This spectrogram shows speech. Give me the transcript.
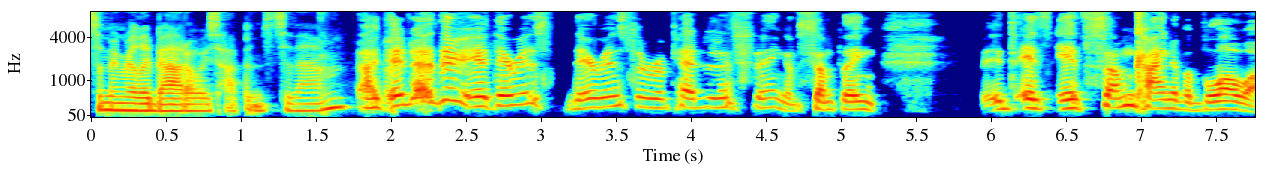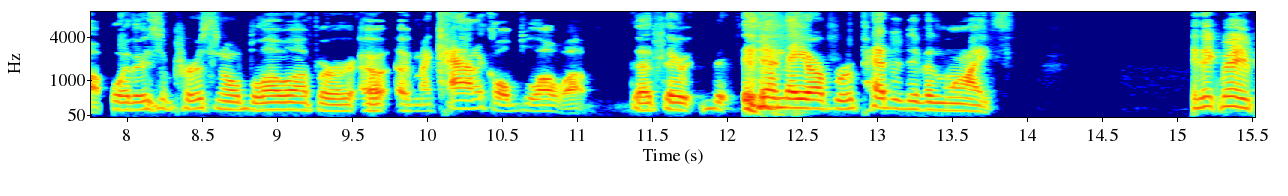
something really bad always happens to them. I, there, there is there is the repetitive thing of something it, it's it's some kind of a blow up whether it's a personal blow up or a, a mechanical blow up that they're and they are repetitive in life I think my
